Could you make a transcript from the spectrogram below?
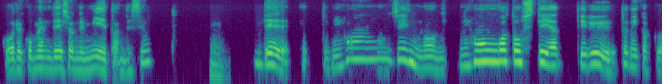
こうレコメンデーションで見えたんですよ。うん。で、えっと、日本人のに日本語としてやってる、とにかく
